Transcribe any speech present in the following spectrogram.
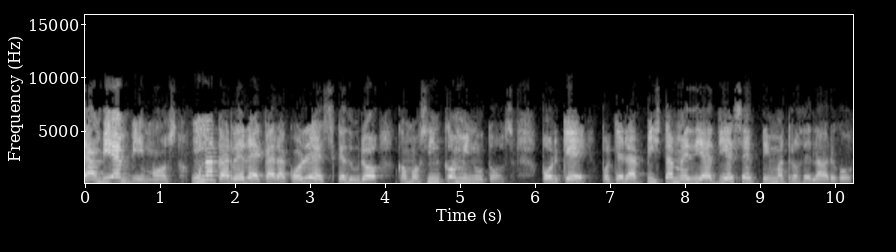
También vimos una carrera de caracoles que duró como 5 minutos. ¿Por qué? Porque la pista medía 10 centímetros de largo.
